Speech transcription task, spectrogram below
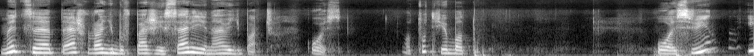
Ми це теж вроді би в першій серії навіть бачили. Ось. Отут є батут. Ось він. І.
